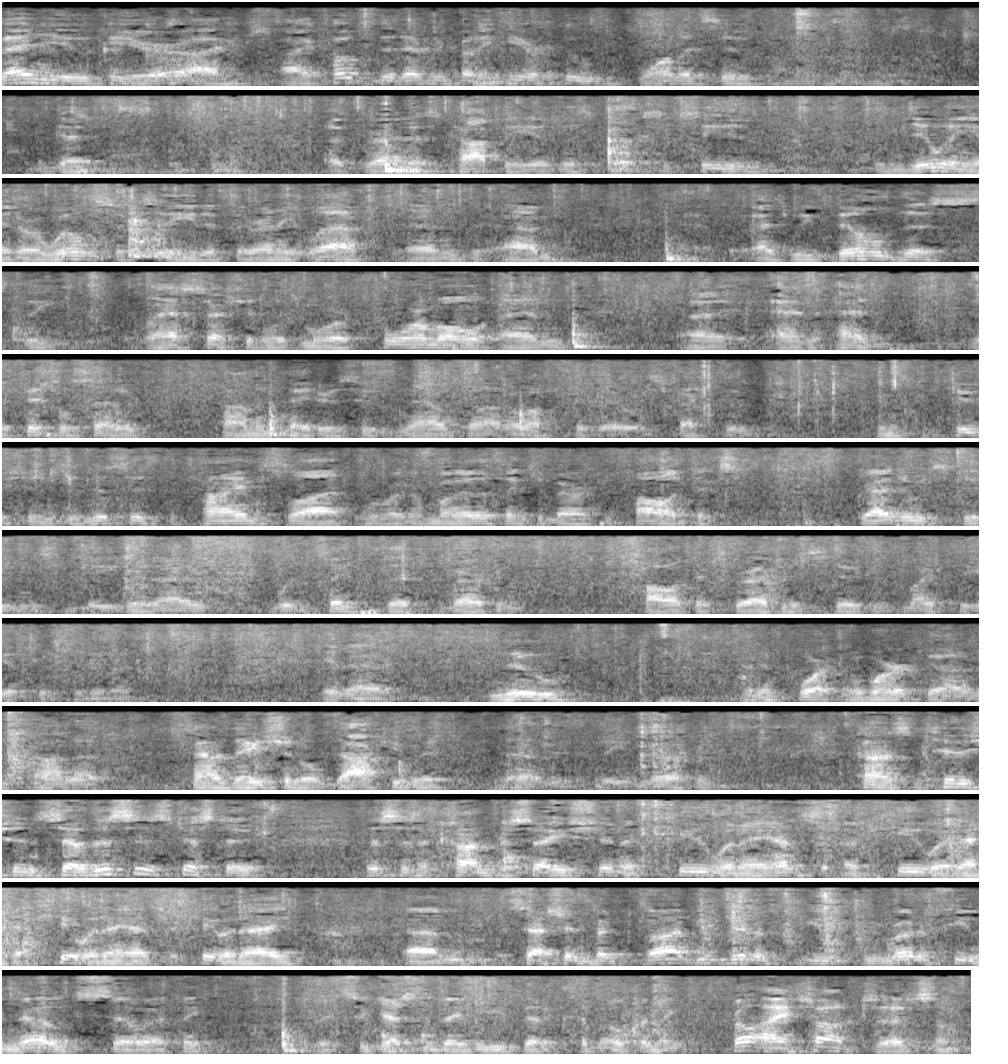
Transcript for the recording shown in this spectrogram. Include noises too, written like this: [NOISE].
venue here. I, I hope that everybody here who wanted to get a gratis copy of this book succeeded in doing it or will succeed if there are any left. And um, as we build this, the last session was more formal and uh, and had an official set of commentators who've now gone off to their respective institutions. And this is the time slot where, among other things, American politics graduate students meet. And I would think that American politics graduate students might be interested in a in a new and important work on, on a foundational document, uh, the American Constitution. So this is just a this is a conversation, a Q and answer, a Q and a, a Q and answer, Q and A um, session. But Bob, you did a you, you wrote a few notes, so I think it suggested maybe you've got some opening. Well, I thought uh, some.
